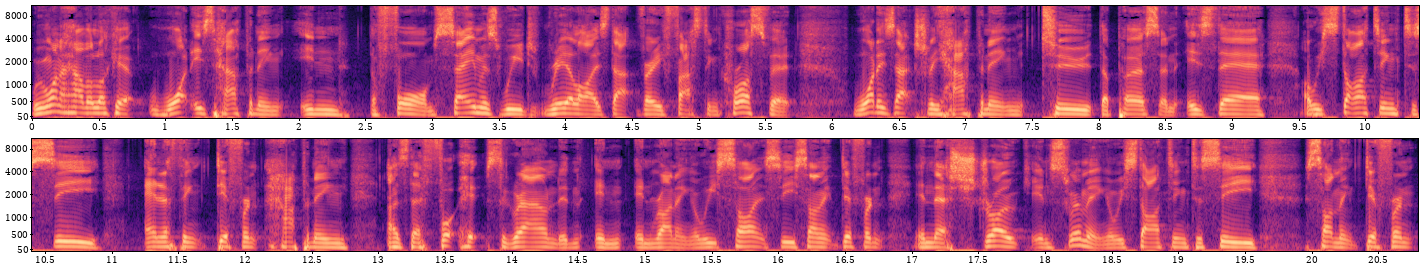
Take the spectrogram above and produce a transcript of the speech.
we want to have a look at what is happening in the form. Same as we'd realized that very fast in CrossFit. What is actually happening to the person? Is there, are we starting to see anything different happening as their foot hits the ground in, in, in running? Are we starting to see something different in their stroke in swimming? Are we starting to see something different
